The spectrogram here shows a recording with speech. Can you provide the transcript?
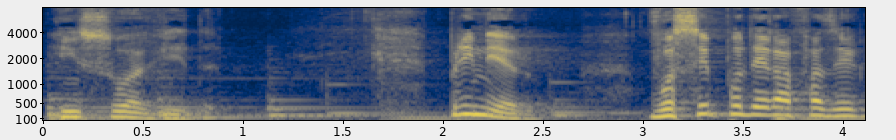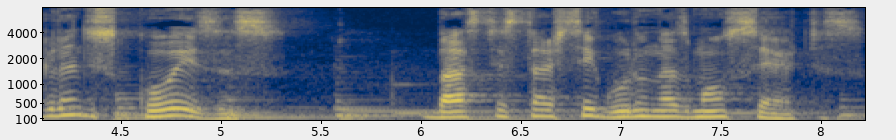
em sua vida. Primeiro, você poderá fazer grandes coisas, basta estar seguro nas mãos certas.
